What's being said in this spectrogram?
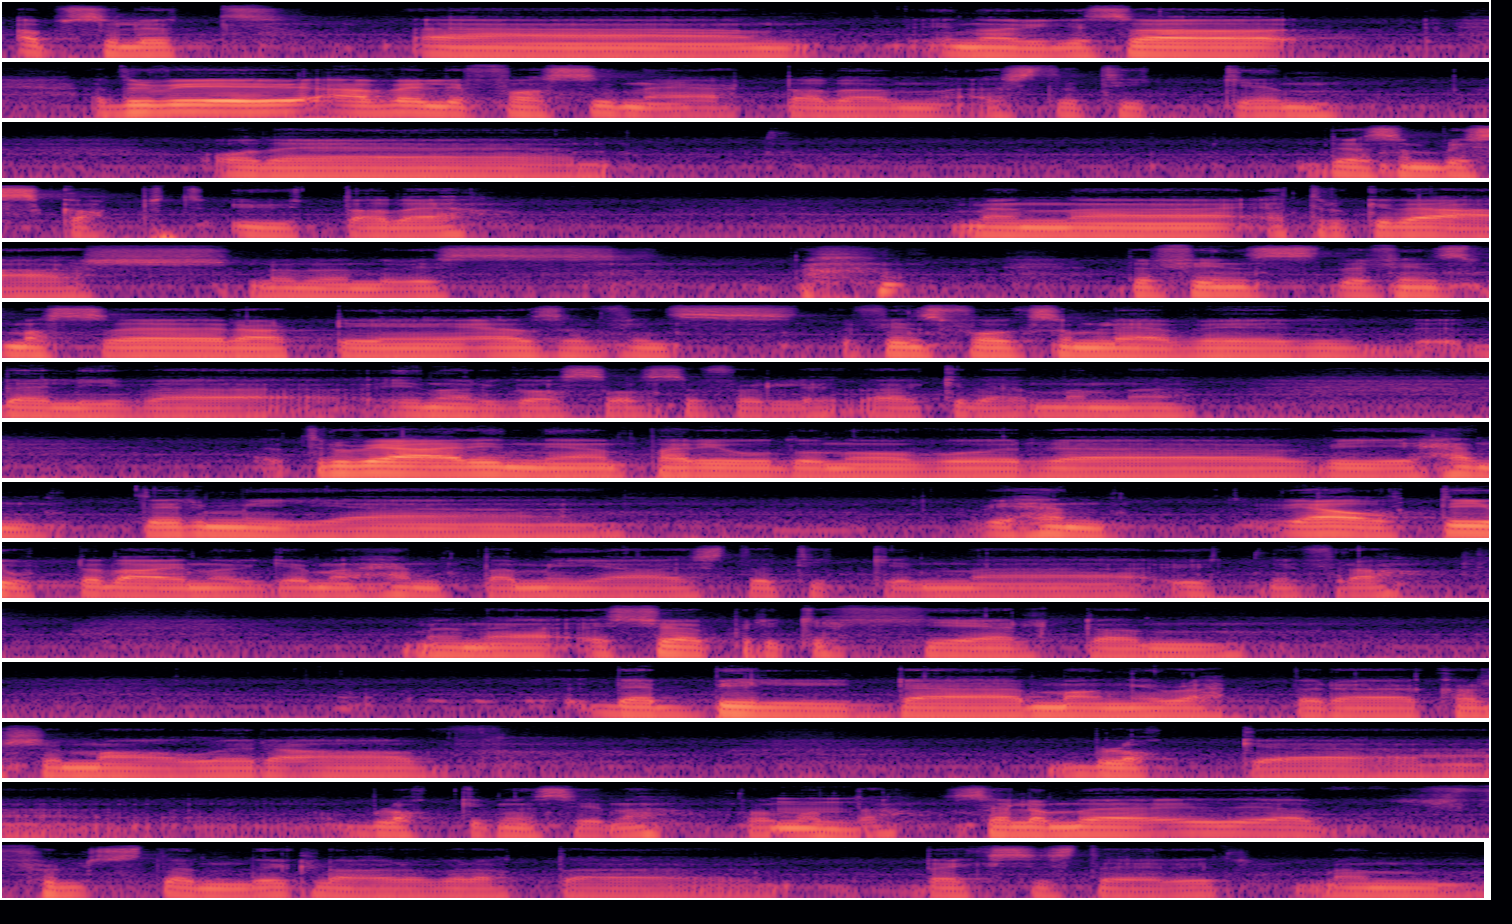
Absolutt. Eh, I Norge så Jeg tror vi er veldig fascinert av den estetikken og det Det som blir skapt ut av det. Men uh, jeg tror ikke det er nødvendigvis Det fins masse rart i altså det fins folk som lever det livet i Norge også, selvfølgelig. Det er ikke det. Men uh, jeg tror vi er inne i en periode nå hvor uh, vi henter mye vi, hent, vi har alltid gjort det da i Norge, men henta mye av estetikken utenfra. Men jeg, jeg kjøper ikke helt den det bildet mange rappere kanskje maler av blokke, blokkene sine, på en Mm. måte. Selv om det, jeg er fullstendig klar over at det, det eksisterer. Men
